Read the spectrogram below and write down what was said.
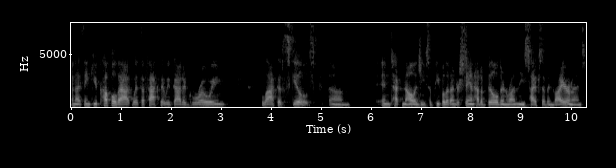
And I think you couple that with the fact that we've got a growing lack of skills um, in technology. So people that understand how to build and run these types of environments.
